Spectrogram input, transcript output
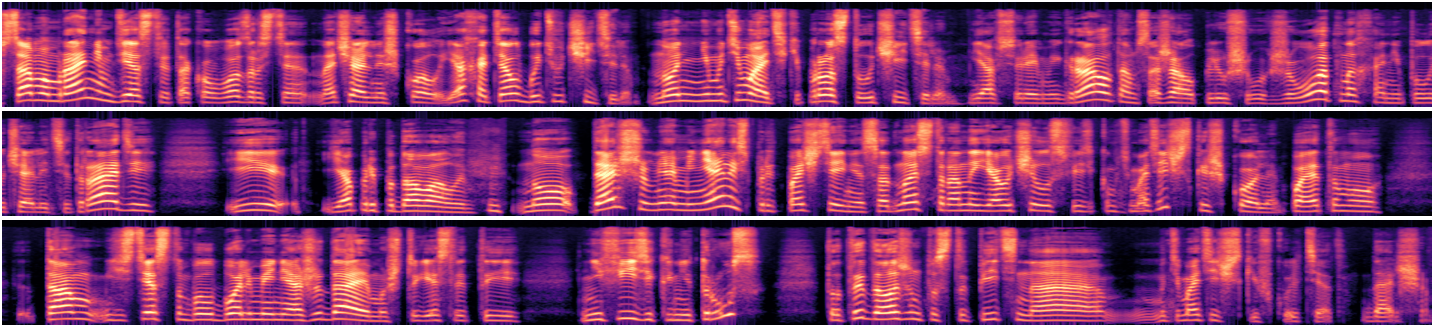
В самом раннем детстве, таком возрасте начальной школы, я хотел быть учителем. Но не математики, просто учителем. Я все время играл, там сажал плюшевых животных, они получали тетради, и я преподавал им. Хм. Но дальше у меня менялись предпочтения. С одной стороны, я училась в физико-математической школе, поэтому там, естественно, было более-менее ожидаемо, что если ты не физик и не трус, то ты должен поступить на математический факультет дальше.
